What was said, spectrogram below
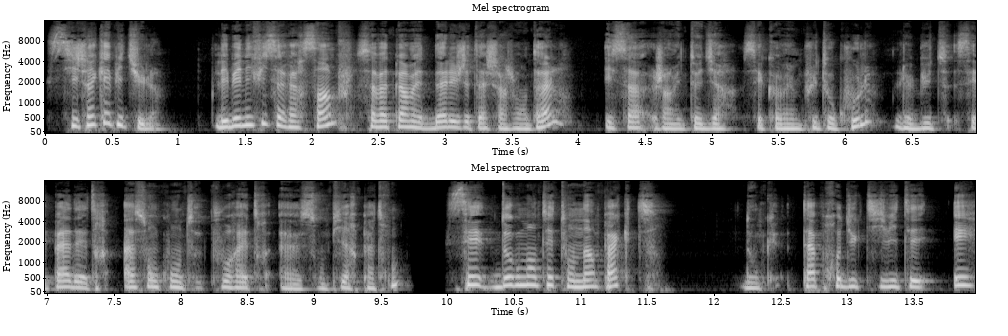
Si je récapitule, les bénéfices à faire simple, ça va te permettre d'alléger ta charge mentale, et ça, j'ai envie de te dire, c'est quand même plutôt cool. Le but, c'est pas d'être à son compte pour être euh, son pire patron. C'est d'augmenter ton impact, donc ta productivité et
